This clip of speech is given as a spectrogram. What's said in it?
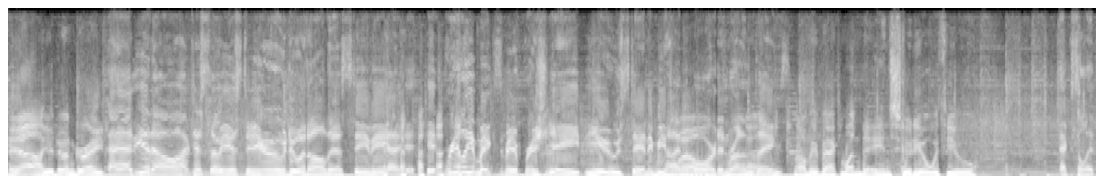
Yeah, you're doing great. And, you know, I'm just so used to you doing all this, Stevie. It, it really makes me appreciate you standing behind Well, the board and running uh, things. I'll be back Monday in studio with you. Excellent.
